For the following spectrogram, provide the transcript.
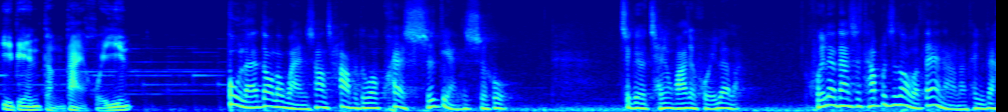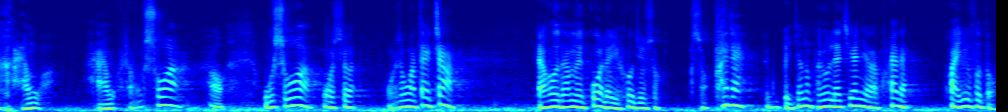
一边等待回音。后来到了晚上差不多快十点的时候，这个陈华就回来了。回来，但是他不知道我在哪儿了，他就在喊我，喊我说：“我说啊，哦，我说，我说，我说我在这儿。”然后他们过来以后就说：“说快点，这个北京的朋友来接你了，快点换衣服走。”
